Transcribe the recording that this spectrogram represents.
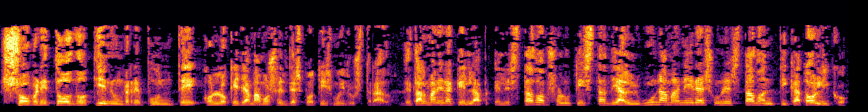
sobre todo tiene un repunte con lo que llamamos el despotismo ilustrado. De tal manera que el Estado absolutista de alguna manera es un Estado anticatólico.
